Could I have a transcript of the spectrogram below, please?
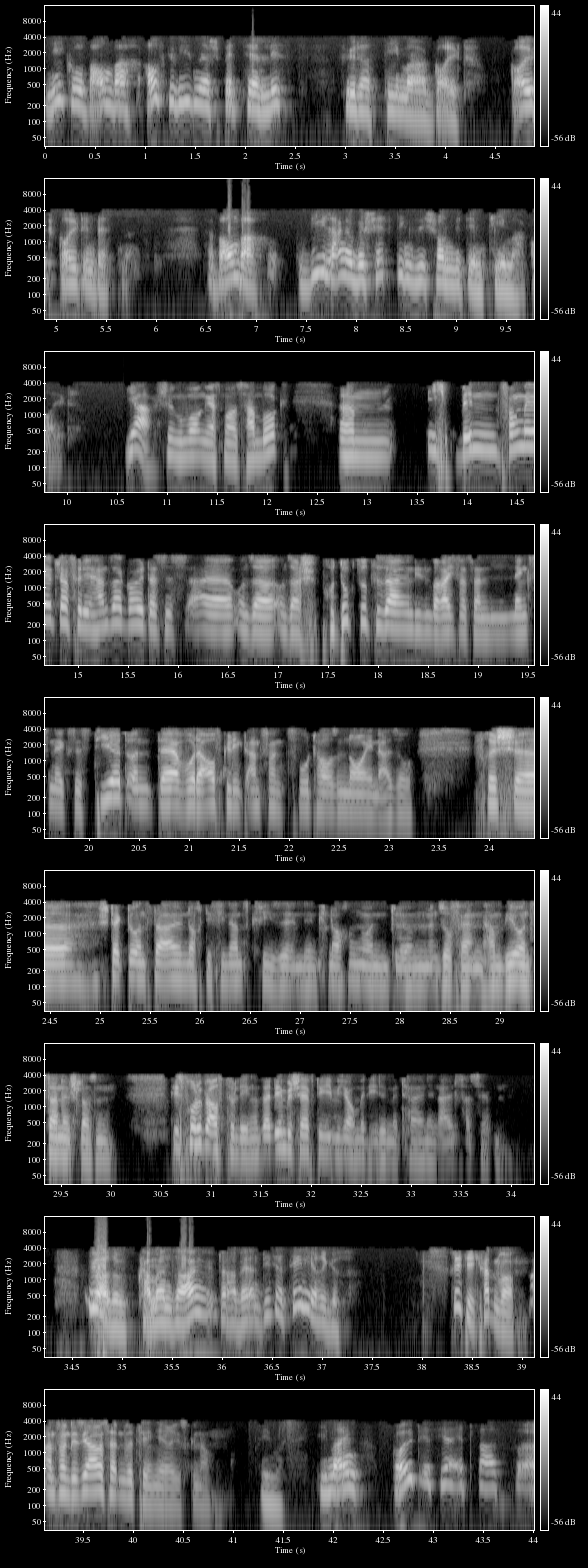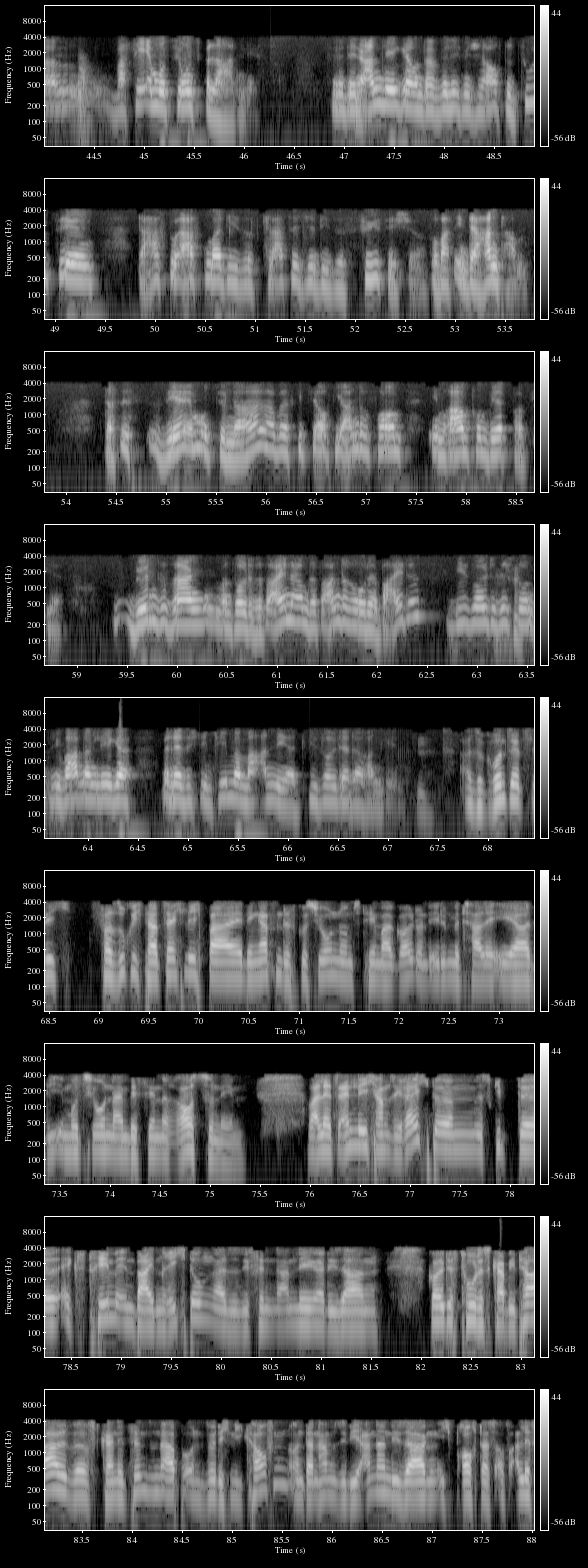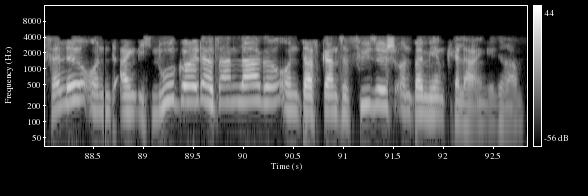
Nico Baumbach, ausgewiesener Spezialist für das Thema Gold. Gold, Goldinvestments. Herr Baumbach, wie lange beschäftigen Sie sich schon mit dem Thema Gold? Ja, schönen guten Morgen erstmal aus Hamburg. Ähm, ich bin Fondsmanager für den Hansa Gold. Das ist äh, unser, unser Produkt sozusagen in diesem Bereich, was am längsten existiert. Und der wurde aufgelegt Anfang 2009. Also frisch äh, steckte uns da allen noch die Finanzkrise in den Knochen und ähm, insofern haben wir uns dann entschlossen, dieses Produkt aufzulegen. Und seitdem beschäftige ich mich auch mit Edelmetallen in allen Facetten. Ja, also kann man sagen, da wäre dies Jahr Zehnjähriges. Richtig, hatten wir. Anfang des Jahres hatten wir Zehnjähriges, genau. Ich meine, Gold ist ja etwas, ähm, was sehr emotionsbeladen ist. Für den ja. Anleger, und da will ich mich ja auch dazu zählen, da hast du erstmal dieses klassische, dieses physische, sowas in der Hand haben. Das ist sehr emotional, aber es gibt ja auch die andere Form im Rahmen vom Wertpapier. Würden Sie sagen, man sollte das eine haben, das andere oder beides? Wie sollte sich so ein Privatanleger, wenn er sich dem Thema mal annähert, wie soll der daran gehen? Also grundsätzlich versuche ich tatsächlich bei den ganzen Diskussionen ums Thema Gold und Edelmetalle eher die Emotionen ein bisschen rauszunehmen. Weil letztendlich haben Sie recht, ähm, es gibt äh, Extreme in beiden Richtungen. Also Sie finden Anleger, die sagen, Gold ist totes Kapital, wirft keine Zinsen ab und würde ich nie kaufen. Und dann haben Sie die anderen, die sagen, ich brauche das auf alle Fälle und eigentlich nur Gold als Anlage und das Ganze physisch und bei mir im Keller eingegraben.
